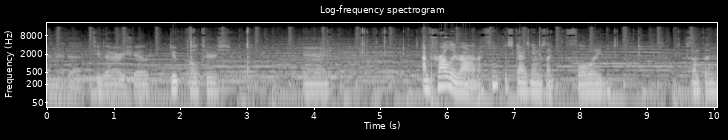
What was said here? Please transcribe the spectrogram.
and they're the two that I already showed. Duke Coulters, and I'm probably wrong. I think this guy's name was like Floyd something,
